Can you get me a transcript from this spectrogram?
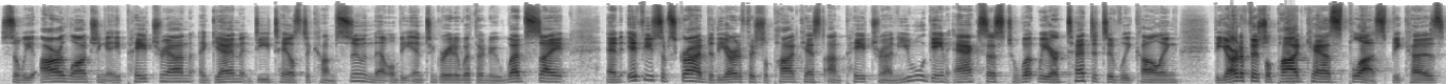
So we are launching a Patreon. Again, details to come soon. That will be integrated with our new website. And if you subscribe to the Artificial Podcast on Patreon, you will gain access to what we are tentatively calling the Artificial Podcast Plus because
